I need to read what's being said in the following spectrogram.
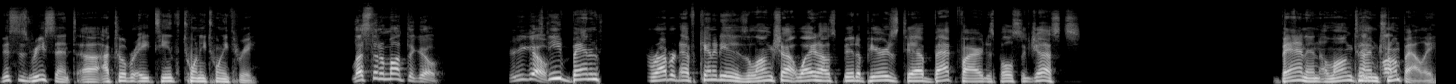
This is recent, uh, October 18th, 2023. Less than a month ago. Here you go. Steve Bannon Robert F. Kennedy as a long shot White House bid appears to have backfired, as poll suggests. Bannon, a longtime Trump ally,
